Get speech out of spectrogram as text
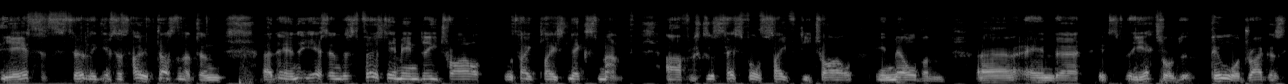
Yes, it certainly gives us hope, doesn't it? And and, and yes, and this first MND trial will take place next month after a successful safety trial in Melbourne, uh, and uh, it's the actual pill or drug is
